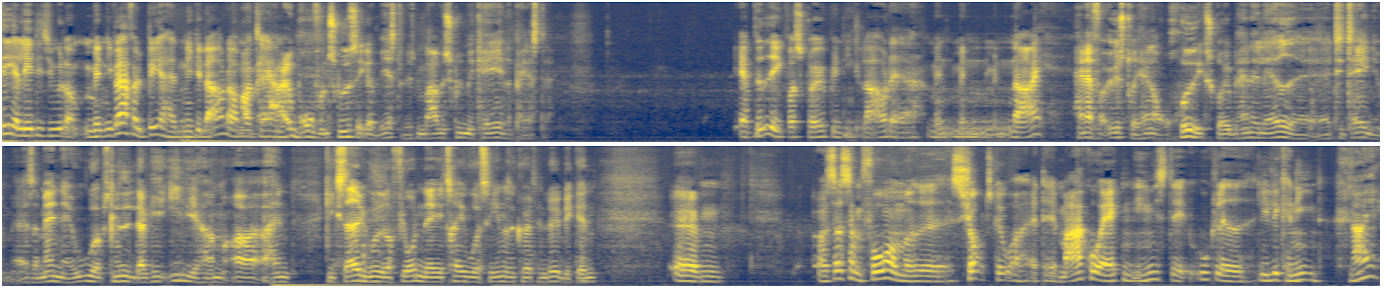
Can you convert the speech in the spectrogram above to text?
det er jeg lidt i tvivl om. Men i hvert fald beder han Nicky Lauda om Og at man tage har jo brug for en skudsikker vest, hvis man bare vil skyde med kage eller pasta. Jeg ved ikke, hvor skrøbelig Nicky Lauda er, men, men, men nej. Han er fra Østrig, han er overhovedet ikke skrøbel. Han er lavet af, af titanium. Altså manden er uopslidelig, der gik ild i ham, og, og han gik stadig ud, og 14 dage, 3 uger senere, så kørte han løb igen. Øhm, og så som forumet øh, sjovt skriver, at øh, Marco er ikke den eneste uglade lille kanin. Nej.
